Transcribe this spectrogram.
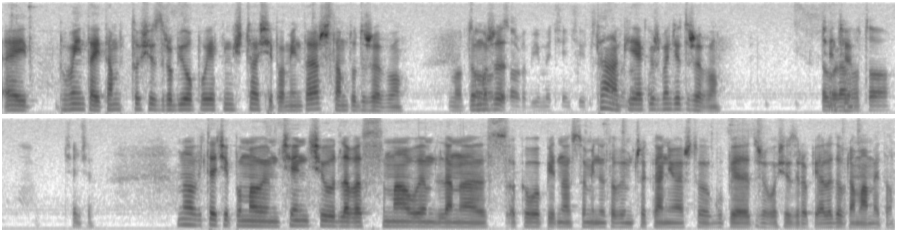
Ej, pamiętaj, tam to się zrobiło po jakimś czasie, pamiętasz? Tamto drzewo. No To to może- co robimy cięcie i czekamy Tak, na jak to? już będzie drzewo. Dobra, cięcie. no to cięcie. No, witajcie po małym cięciu. Dla was małym, dla nas około 15-minutowym czekaniu, aż to głupie drzewo się zrobi, ale dobra, mamy to.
